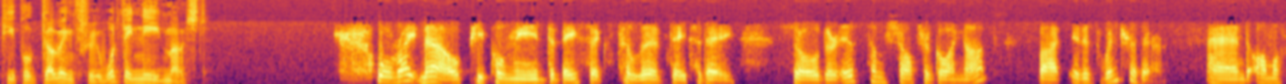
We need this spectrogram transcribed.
people going through? What do they need most? Well, right now, people need the basics to live day to day. So there is some shelter going up, but it is winter there. And almost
